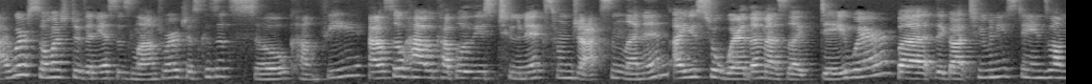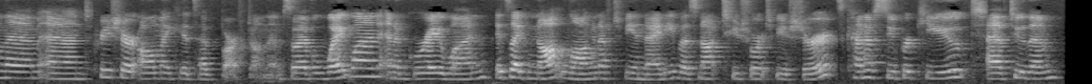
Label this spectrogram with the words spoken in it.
I wear so much Davinia's as loungewear just because it's so comfy. I also have a couple of these tunics from Jackson Lennon. I used to wear them as like day wear, but they got too many stains on them and pretty sure all my kids have barfed on them. So I have a white one and a gray one. It's like not long enough to be a nightie, but it's not too short to be a shirt. It's kind of super cute. I have two of them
